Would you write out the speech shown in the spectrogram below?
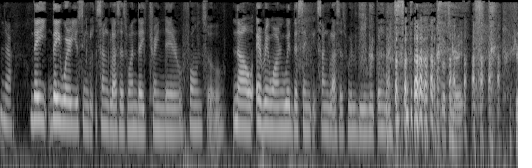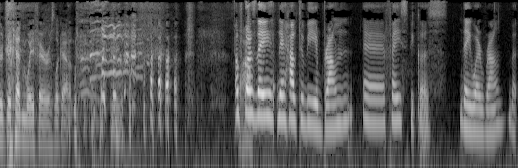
yeah they they were using sunglasses when they trained their phone so now everyone with the same sunglasses will be recognized That's great. if you're a dickhead and wayfarers, look out. of Wow. course they they have to be brown uh, face because they were brown but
